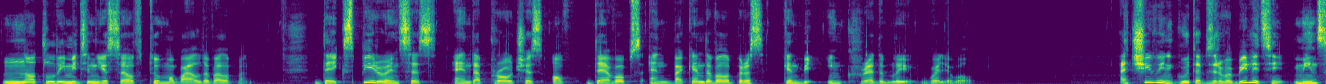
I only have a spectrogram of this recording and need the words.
not limiting yourself to mobile development. The experiences and approaches of DevOps and backend developers can be incredibly valuable. Achieving good observability means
